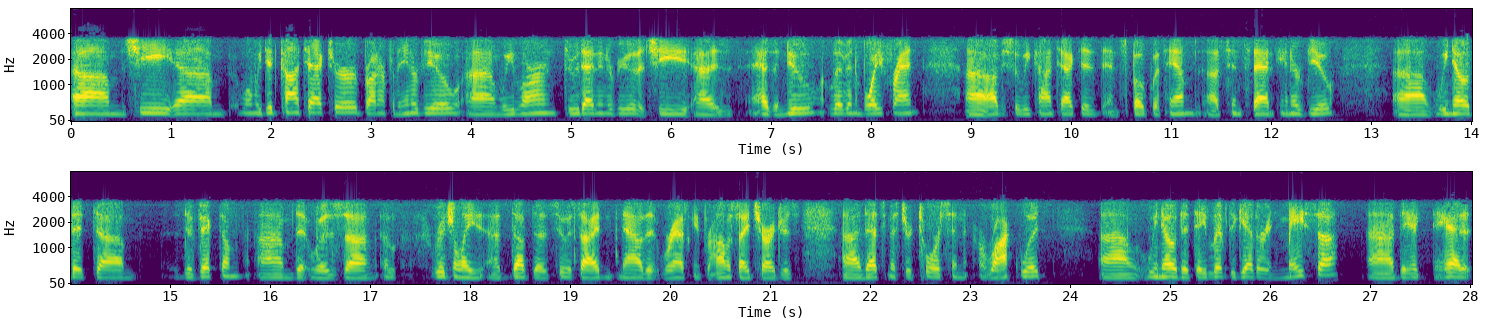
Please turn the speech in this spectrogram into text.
Um, she, um, when we did contact her, brought her for the interview. Uh, we learned through that interview that she uh, has a new live-in boyfriend. Uh, obviously, we contacted and spoke with him uh, since that interview. Uh, we know that um, the victim um, that was uh, originally uh, dubbed a suicide, now that we're asking for homicide charges, uh, that's Mr. Torson Rockwood. Uh, we know that they lived together in Mesa. Uh, they had, they had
